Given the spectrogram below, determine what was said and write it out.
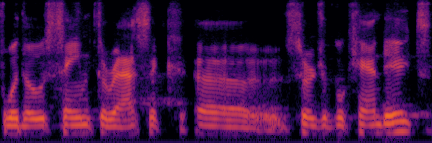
for those same thoracic uh, surgical candidates.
